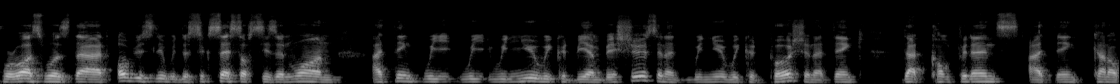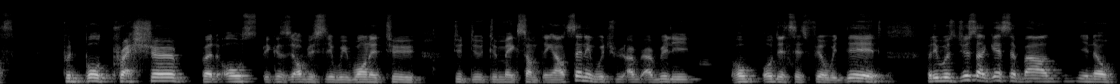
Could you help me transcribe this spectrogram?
for us was that obviously with the success of season one, I think we we we knew we could be ambitious and we knew we could push. And I think that confidence, I think, kind of put both pressure, but also because obviously we wanted to to do to make something outstanding, which I, I really hope audiences feel we did. But it was just, I guess, about you know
